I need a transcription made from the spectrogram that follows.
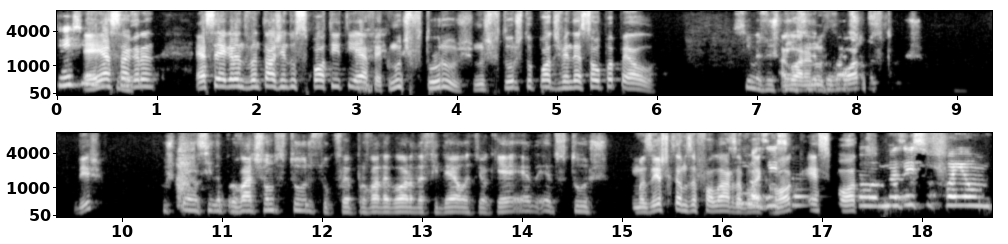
Sim, sim, é essa. A grande, essa é a grande vantagem do spot ETF, é que nos futuros, nos futuros tu podes vender só o papel. Sim, mas os que Agora, no spot, Diz? Os que têm sido aprovados são de futuros. O que foi aprovado agora da Fidelity, o que é, é de futuros. Mas este que estamos a falar Sim, da BlackRock é spot. Mas isso foi um.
